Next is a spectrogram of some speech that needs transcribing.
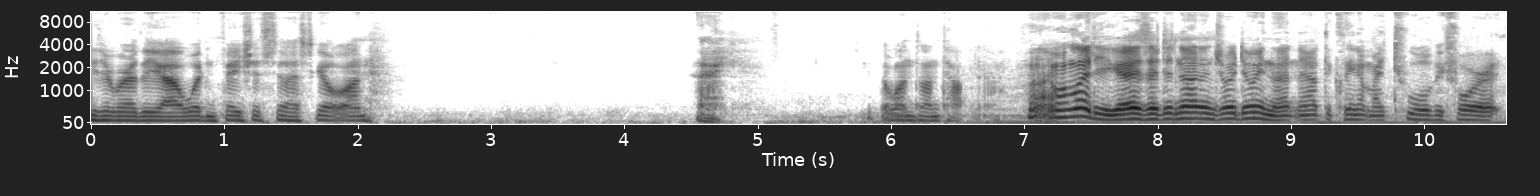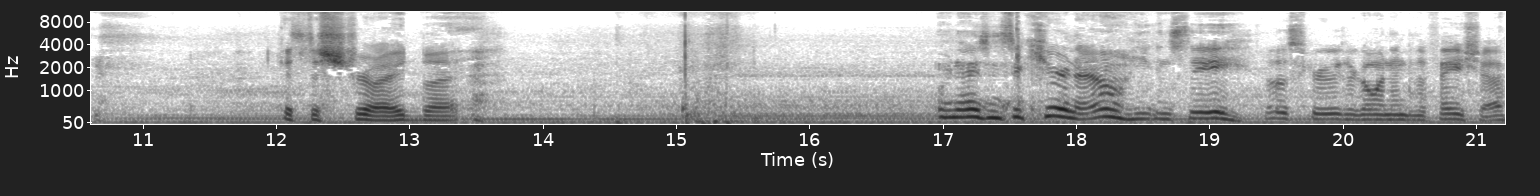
These are where the uh, wooden fascia still has to go on. All right, Let's get the ones on top now. Well, I won't lie to you guys, I did not enjoy doing that. Now I have to clean up my tool before it gets destroyed, but we're nice and secure now. You can see those screws are going into the fascia.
